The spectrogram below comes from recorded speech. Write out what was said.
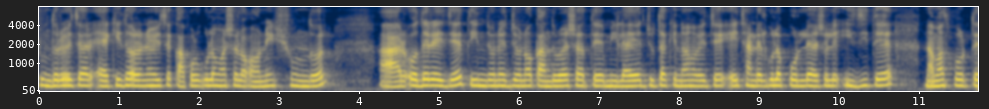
সুন্দর হয়েছে আর একই ধরনের হয়েছে। কাপড়গুলো মশালা অনেক সুন্দর। আর ওদের এই যে তিনজনের জন্য কান্দুরার সাথে মিলায়ে জুতা কেনা হয়েছে। এই স্যান্ডেলগুলো পরলে আসলে ইজিতে নামাজ পড়তে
